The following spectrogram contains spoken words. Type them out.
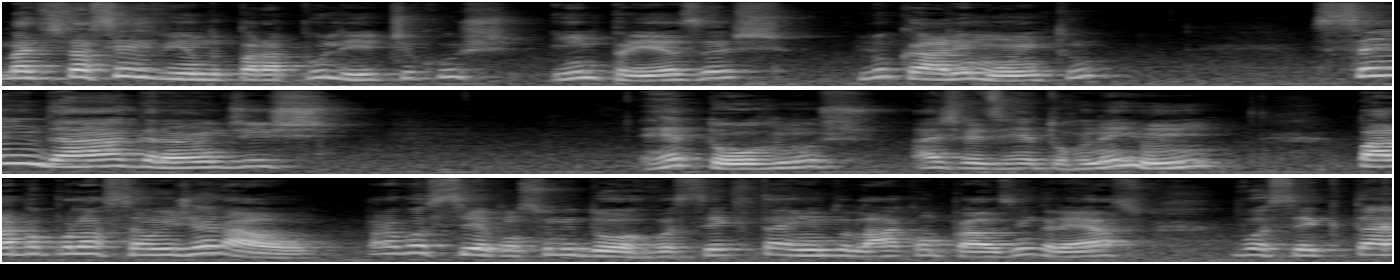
Mas está servindo para políticos e empresas lucrarem muito, sem dar grandes retornos, às vezes retorno nenhum, para a população em geral. Para você, consumidor, você que está indo lá comprar os ingressos, você que está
